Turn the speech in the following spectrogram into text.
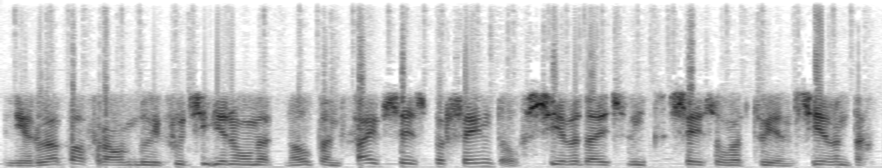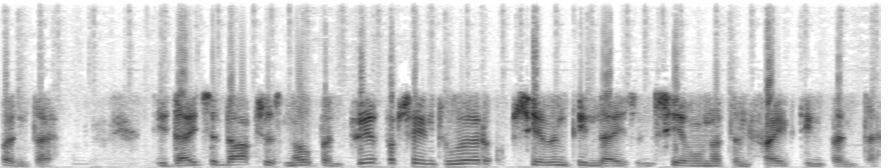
In Europa verhandel die FTSE 100 0.56% of 7672 punte. Die Duitse DAX is 0.2% hoër op 17715 punte.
